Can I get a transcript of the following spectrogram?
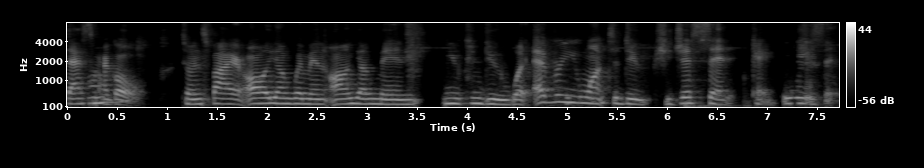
That's mm-hmm. my goal to inspire all young women, all young men. You can do whatever you want to do. She just said it. Okay. She mm-hmm. said.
